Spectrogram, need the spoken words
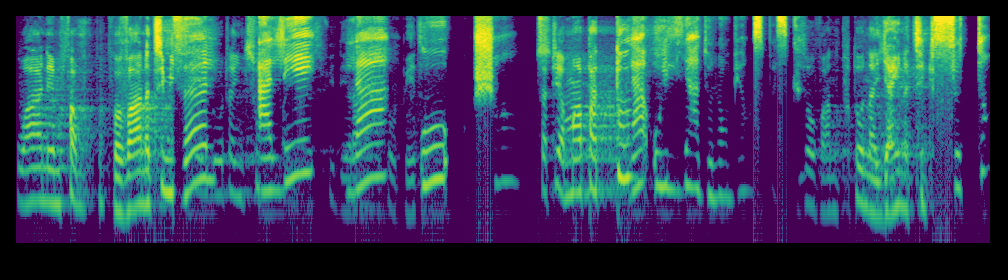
veulent aller làoù là où il y a de l'ambiance parce quece temps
